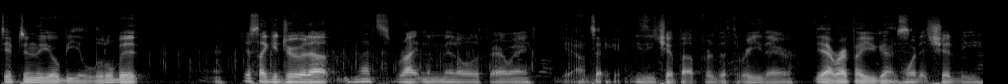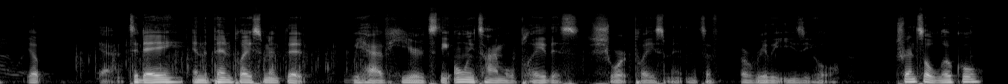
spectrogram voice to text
Dipped in the OB a little bit. Just like you drew it up. That's right in the middle of the fairway. Yeah, I'll take it. Easy chip up for the three there. Yeah, right by you guys. What it should be. Yep. Yeah. Today in the pin placement that we have here, it's the only time we'll play this short placement. And it's a, a really easy hole. Trent's a local,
